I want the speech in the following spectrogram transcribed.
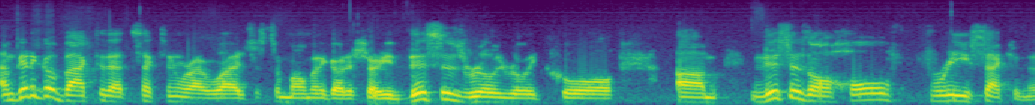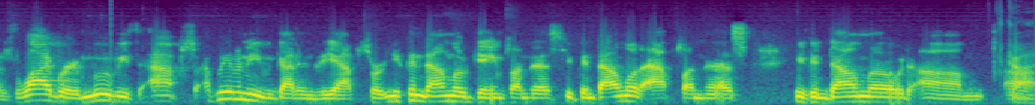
I'm going to go back to that section where I was just a moment ago to show you. This is really, really cool. Um, this is a whole free section. There's library, movies, apps. We haven't even got into the app store. You can download games on this. You can download apps on this. You can download um, uh,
